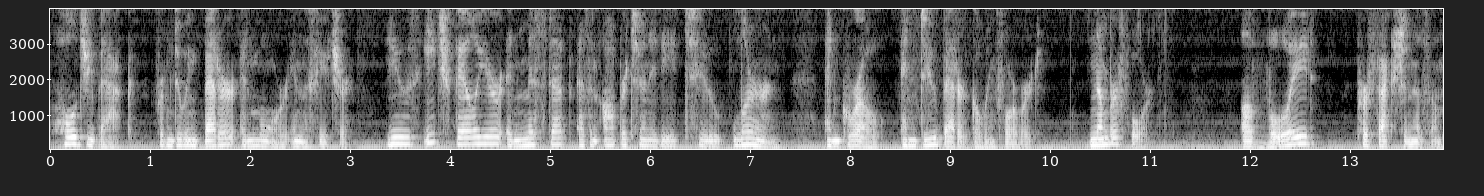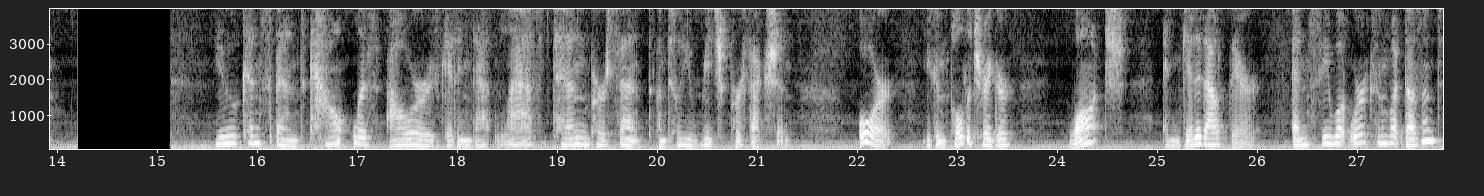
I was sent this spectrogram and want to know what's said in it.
hold you back from doing better and more in the future. Use each failure and misstep as an opportunity to learn and grow and do better going forward. Number four, avoid perfectionism. You can spend countless hours getting that last 10% until you reach perfection. Or you can pull the trigger, launch, and get it out there and see what works and what doesn't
